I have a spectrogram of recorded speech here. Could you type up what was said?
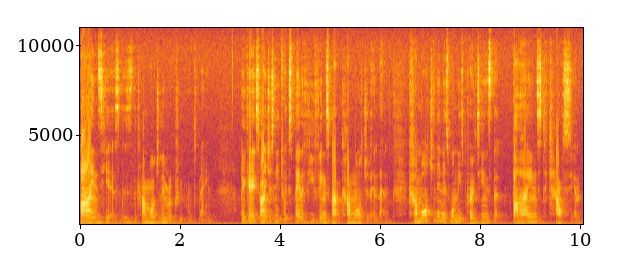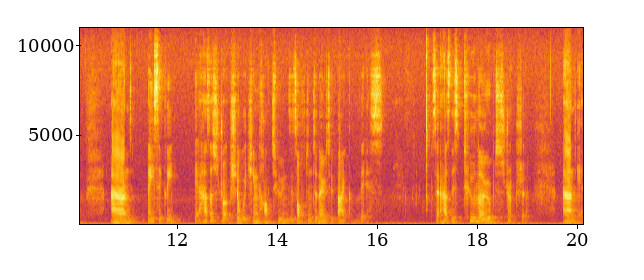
binds here. So this is the calmodulin recruitment domain. Okay, so I just need to explain a few things about calmodulin then. Calmodulin is one of these proteins that binds to calcium. And basically, it has a structure which in cartoons is often denoted like this. So it has this two-lobed structure. And it,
